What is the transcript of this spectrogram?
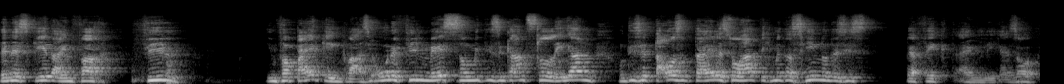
denn es geht einfach viel im Vorbeigehen quasi, ohne viel Messen und mit diesen ganzen Leeren und diese tausend Teile, so halte ich mir das hin und es ist perfekt eigentlich. Also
